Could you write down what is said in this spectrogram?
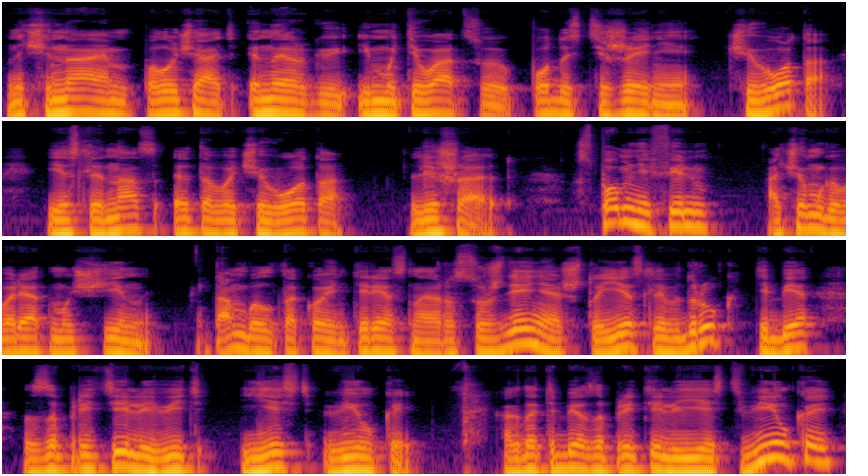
начинаем получать энергию и мотивацию по достижении чего-то, если нас этого чего-то лишают. Вспомни фильм «О чем говорят мужчины». Там было такое интересное рассуждение, что если вдруг тебе запретили ведь есть вилкой, когда тебе запретили есть вилкой,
